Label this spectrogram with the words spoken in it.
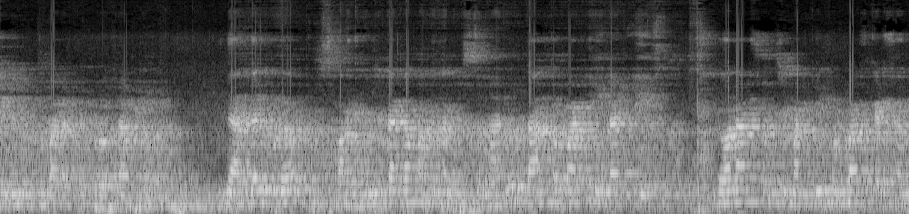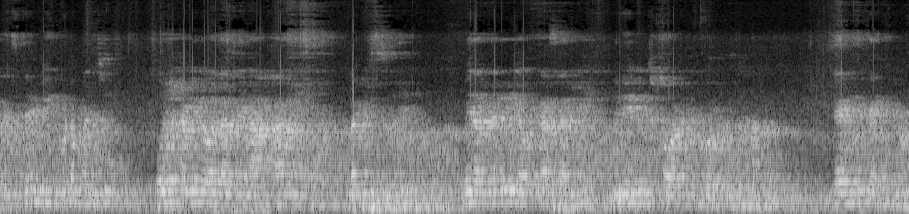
టీవీ ముక్త భారత్ ప్రోగ్రాంలో ఇది అందరూ కూడా మనకి ఉచితంగా మందులు అందిస్తున్నారు. దాంతోపాటు ఇలాంటి డోనాట్స్ వచ్చి మనకి ఫుడ్ బాస్కెట్స్ అందిస్తే మీకు కూడా మంచి పోషక విలువలైన ఆహారం లభిస్తుంది. మీరందరూ ఈ అవకాశాన్ని వినియోగించుకోవాలని కోరుకుంటున్నాను. Thank you thank you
